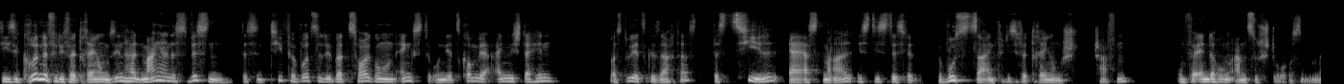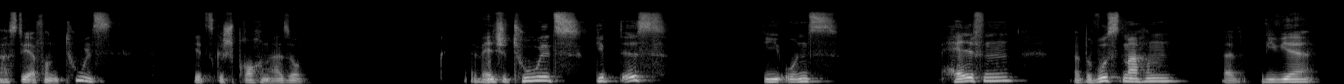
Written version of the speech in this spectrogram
diese Gründe für die Verdrängung sind halt mangelndes Wissen. Das sind tief verwurzelte Überzeugungen und Ängste. Und jetzt kommen wir eigentlich dahin, was du jetzt gesagt hast. Das Ziel erstmal ist, dies, dass wir Bewusstsein für diese Verdrängung schaffen, um Veränderungen anzustoßen. Und da hast du ja von Tools jetzt gesprochen. Also, welche Tools gibt es, die uns helfen, äh, bewusst machen, äh, wie wir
